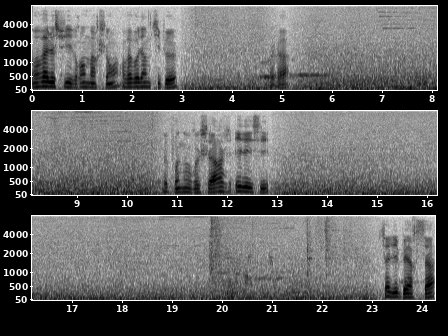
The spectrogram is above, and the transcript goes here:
On va le suivre en marchant. On va voler un petit peu. Voilà. Le point nous recharge. Il est ici. Ça libère ça.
